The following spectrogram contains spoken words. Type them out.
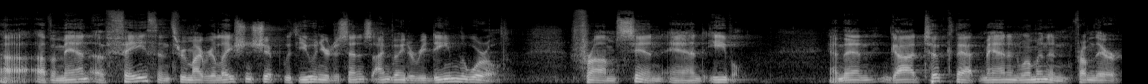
uh, of a man of faith, and through my relationship with you and your descendants, I'm going to redeem the world from sin and evil. And then God took that man and woman and from their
